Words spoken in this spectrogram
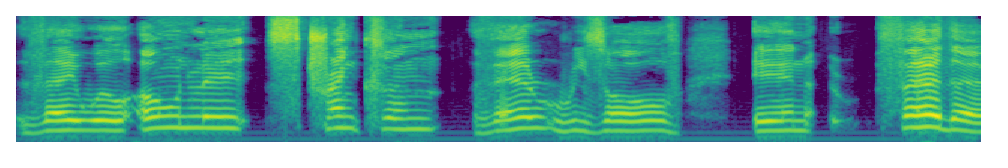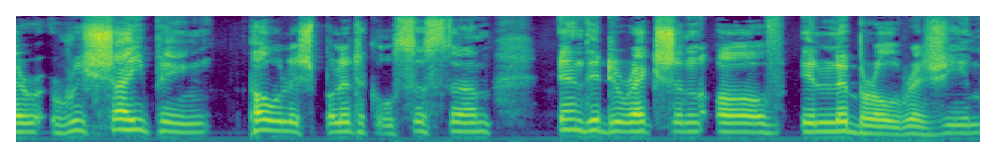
they will only strengthen their resolve in further reshaping Polish political system in the direction of a liberal regime.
